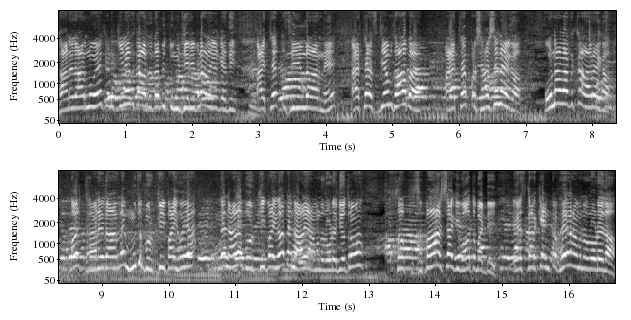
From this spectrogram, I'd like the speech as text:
ਥਾਣੇਦਾਰ ਨੂੰ ਇਹ ਕਿਹਨੇ ਅਧਿਕਾਰ ਦਿੱਤਾ ਵੀ ਤੂੰ ਜੀਰੀ ਬਣਾ ਦੇਗਾ ਕਿਸੇ ਦੀ? ਇੱਥੇ ਤਹਿਸੀਲਦਾਰ ਨੇ, ਇੱਥੇ ਐਸਡੀਐਮ ਸਾਹਿਬ ਹੈ, ਇੱਥੇ ਪ੍ਰਸ਼ਾਸਨ ਹੈਗਾ, ਉਹਨਾਂ ਦਾ ਅਧਿਕਾਰ ਹੈਗਾ। ਪਰ ਥਾਣੇਦਾਰ ਦੇ ਮੂੰਹ 'ਚ ਬੁਰਕੀ ਪਾਈ ਹੋਈ ਆ ਤੇ ਨਾਲੇ ਬੁਰਕੀ ਪਾਈ ਹੋਇਆ ਤੇ ਨਾਲੇ ਆਮਨ ਰੋੜੇ ਦੀ ਉਧਰੋਂ। ਸਪਾਰਸ਼ ਹੈਗੀ ਬਹੁਤ ਵੱਡੀ। ਇਸ ਕਰਕੇ ਇੰਟਰਫੇਅਰ ਆਮਨ ਰੋੜੇ ਦਾ।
